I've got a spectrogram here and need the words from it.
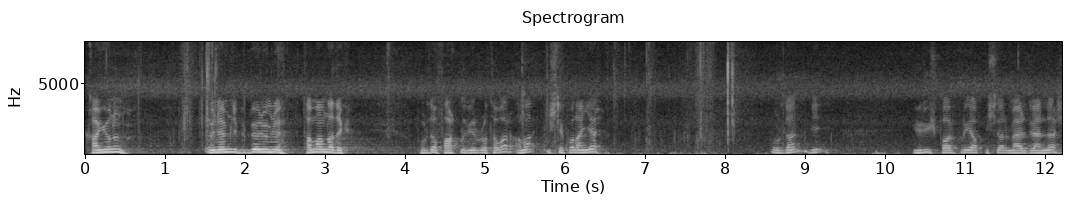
Kanyonun önemli bir bölümünü tamamladık. Burada farklı bir rota var ama işlek olan yer buradan bir yürüyüş parkuru yapmışlar, merdivenler.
